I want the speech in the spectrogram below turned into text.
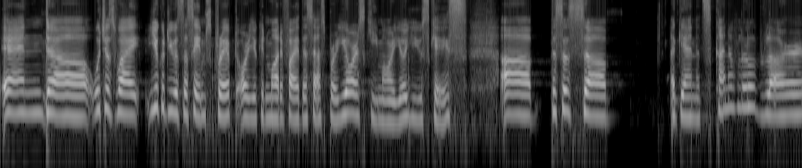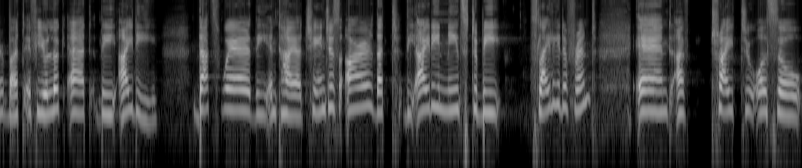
and uh, which is why you could use the same script, or you can modify this as per your schema or your use case. Uh, this is uh, Again, it's kind of a little blur, but if you look at the ID, that's where the entire changes are, that the ID needs to be slightly different. And I've try to also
